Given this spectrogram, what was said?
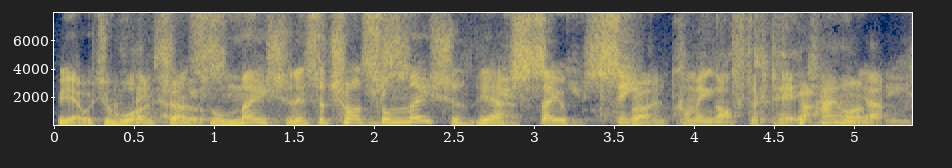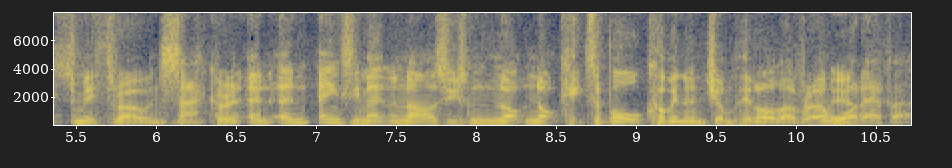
yeah. Which is what a so. transformation. It's a transformation. Yeah, You see, you see them coming off the pitch. But hang on. You see Smith Rowe and Saka and, and, and Ainsley Maitland-Niles, who's not, not kicked a ball, coming and jumping all over it and Yeah. whatever.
